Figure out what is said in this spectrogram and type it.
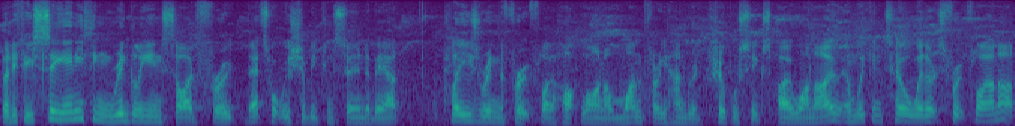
But if you see anything wriggly inside fruit, that's what we should be concerned about. Please ring the fruit fly hotline on 1300 666 010 and we can tell whether it's fruit fly or not.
